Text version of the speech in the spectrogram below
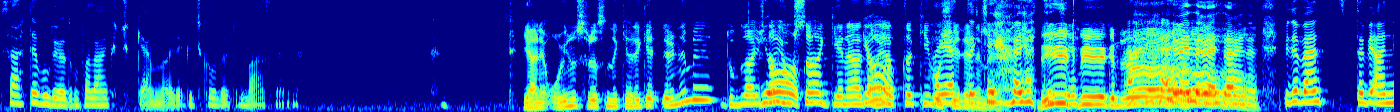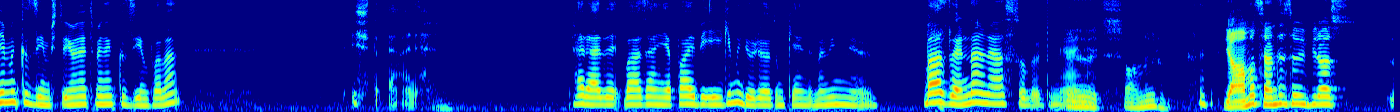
sahte buluyordum falan küçükken böyle gıcık olurdum bazılarına. Yani oyunun sırasındaki hareketlerini mi dublajda Yok. yoksa genelde Yok, hayattaki şeylerini hayattaki- mi? hayattaki. Büyük büyük. evet evet aynen. Bir de ben tabii annemin kızıyım işte yönetmenin kızıyım falan. İşte yani. Herhalde bazen yapay bir ilgi mi görüyordum kendime bilmiyorum. Bazılarından rahatsız olurdum yani. Evet anlıyorum. ya ama sende tabii biraz e,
